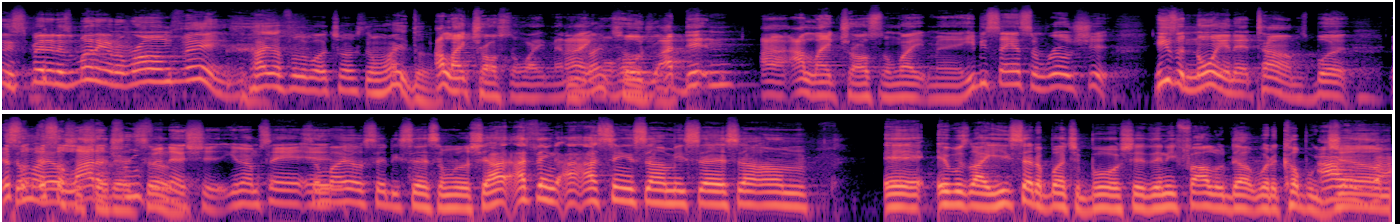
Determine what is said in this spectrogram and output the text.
He's spending his money on the wrong things. How y'all feel about Charleston White though? I like Charleston White, man. I ain't like gonna hold you. I didn't. I, I like Charleston White, man. He be saying some real shit. He's annoying at times, but it's a, it's a lot of said that, truth in that shit. You know what I'm saying? And- Somebody else said he said some real shit. I, I think I, I seen something. He said something. Um, it, it was like he said a bunch of bullshit. Then he followed up with a couple gems. I was, I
